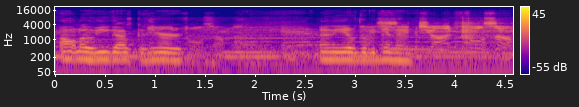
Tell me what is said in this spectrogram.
I don't know if you guys could hear any of the beginning. John Folsom.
